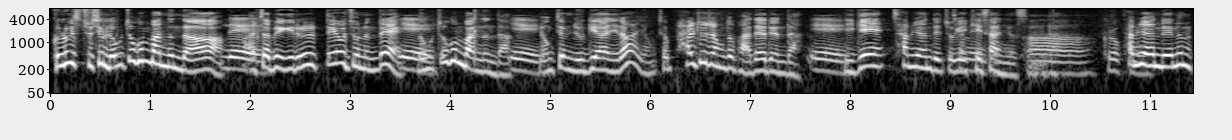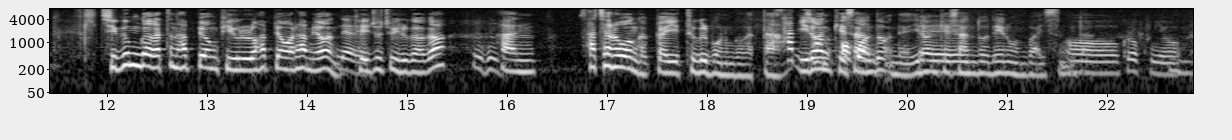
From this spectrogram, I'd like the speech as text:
글로비스 주식을 너무 조금 받는다. 네. 알짜배기를 떼어주는데 예. 너무 조금 받는다. 예. 0.6이 아니라 0.8주 정도 받아야 된다. 예. 이게 참여연대 쪽의 참여연대. 계산이었습니다. 아, 참여연대는 지금과 같은 합병 비율로 합병을 하면 네. 대주주 일가가 한 4천억 원 가까이 득을 보는 것 같다. 이런 계산도 네, 이런 네. 계산도 내놓은 바 있습니다. 어, 그렇군요. 음.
